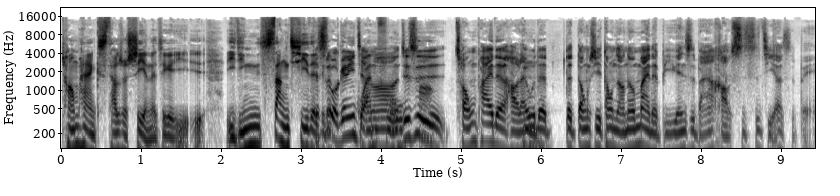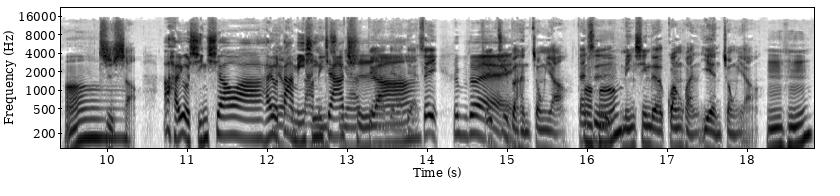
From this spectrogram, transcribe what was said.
Tom Hanks 他所饰演的这个已已经丧妻的，可是我跟你讲啊，就是重拍的好莱坞的的东西，通常都卖的比原始版要好十十几二十倍哦，至少。啊，还有行销啊，还有大明星加持啊，啊对啊，所以对不对？所以剧本很重要，但是明星的光环也很重要。嗯哼，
